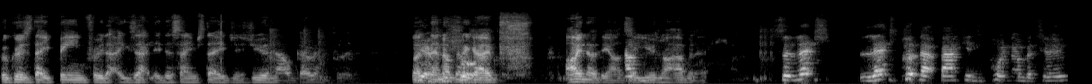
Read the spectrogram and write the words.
because they've been through that exactly the same stage as you're now going through. Like Yeah, they're not going sure. to go. I know the answer. Um, you're not having it. So let's let's put that back into point number two,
